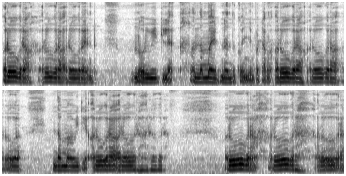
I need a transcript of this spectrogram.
அரோகரா அரோகரா அரோகரா என்று. இன்னொரு வீட்டில் அந்த அம்மா எடுத்துன்னு வந்து கொஞ்சம் போட்டாங்க. அரோகரா அரோகரா அரோகரா. இந்த அம்மா வீட்லேயும் அரோகரா அரோகரா அரோகரா. அரோகரா அரோகரா அரோகரா.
